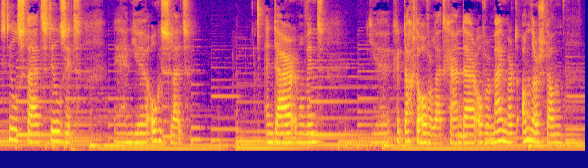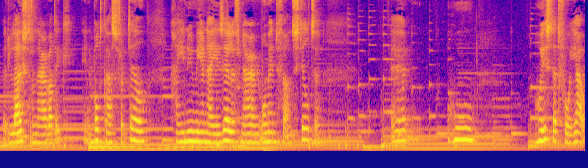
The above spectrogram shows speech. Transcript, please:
stilstaat, stil zit en je ogen sluit. En daar een moment je gedachten over laat gaan, daarover mijmert anders dan het luisteren naar wat ik in de podcast vertel. Ga je nu meer naar jezelf, naar een moment van stilte. Uh, hoe hoe is dat voor jou?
